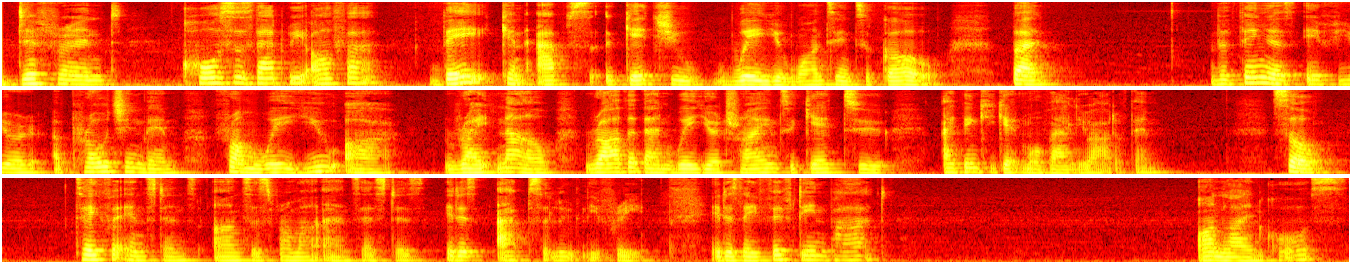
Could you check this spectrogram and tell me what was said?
different courses that we offer, they can abs- get you where you're wanting to go. But the thing is, if you're approaching them from where you are right now rather than where you're trying to get to, I think you get more value out of them. So, take for instance Answers from Our Ancestors. It is absolutely free. It is a 15 part online course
